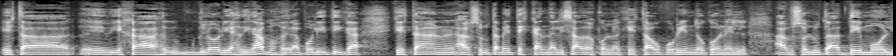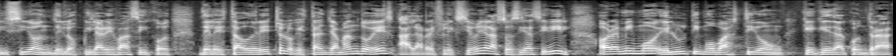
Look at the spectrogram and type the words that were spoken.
estas eh, viejas glorias, digamos, de la política, que están absolutamente escandalizados con lo que está ocurriendo con la absoluta demolición de los pilares básicos del Estado de Derecho, lo que están llamando es a la reflexión y a la sociedad civil. Ahora mismo el último bastión que queda contra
